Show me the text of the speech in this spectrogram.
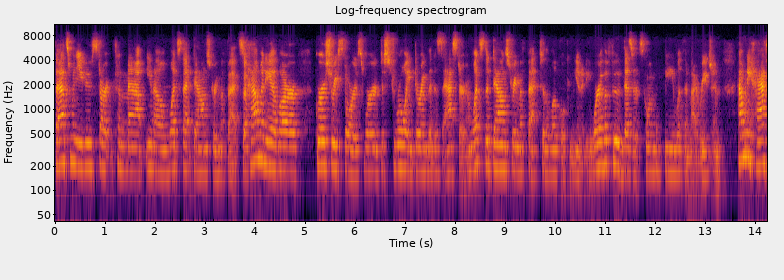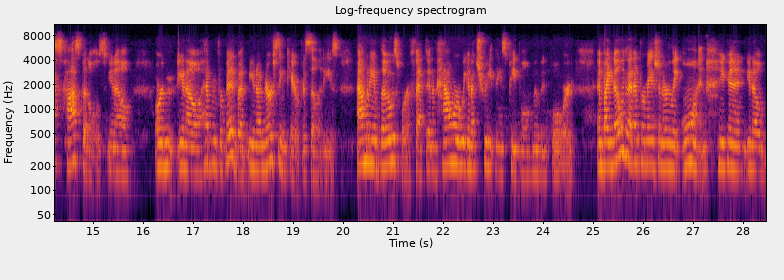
that's when you do start to map, you know, what's that downstream effect. So how many of our grocery stores were destroyed during the disaster. And what's the downstream effect to the local community? Where are the food deserts going to be within my region? How many has hospitals you know or you know heaven forbid but you know nursing care facilities? How many of those were affected and how are we going to treat these people moving forward? And by knowing that information early on you can you know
